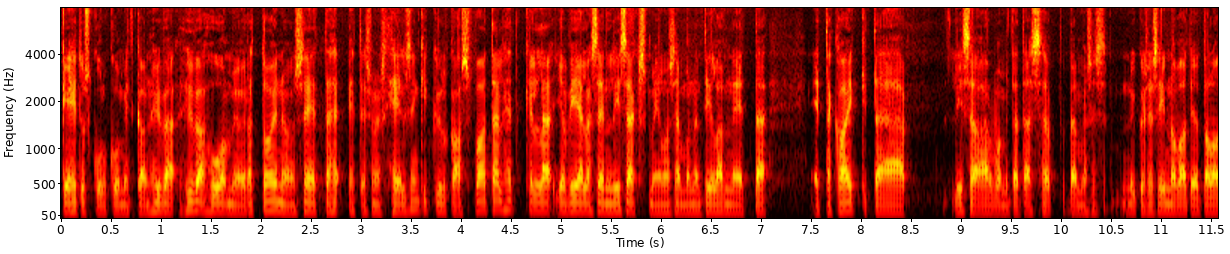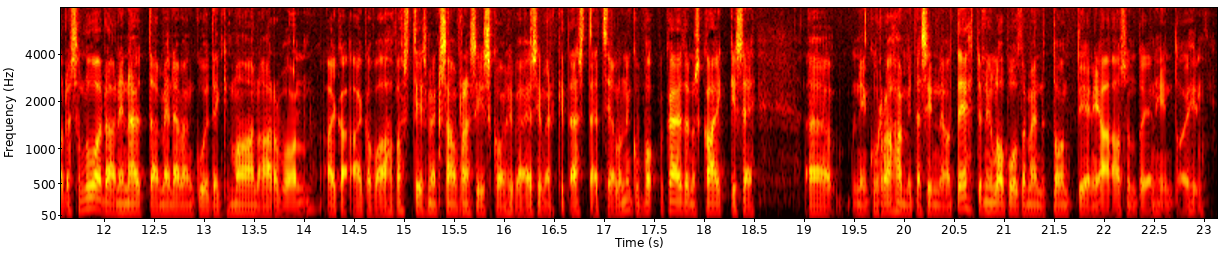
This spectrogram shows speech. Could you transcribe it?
kehityskulkua, mitkä on hyvä, hyvä huomioida. Toinen on se, että, että esimerkiksi Helsinki kyllä kasvaa tällä hetkellä ja vielä sen lisäksi meillä on sellainen tilanne, että – että kaikki tämä lisäarvo, mitä tässä tämmöisessä nykyisessä innovaatiotaloudessa luodaan, niin näyttää menevän kuitenkin maan arvoon aika, aika vahvasti. Esimerkiksi San Francisco on hyvä esimerkki tästä, että siellä on niin käytännössä kaikki se niin kuin raha, mitä sinne on tehty, niin lopulta mennyt tonttien ja asuntojen hintoihin –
